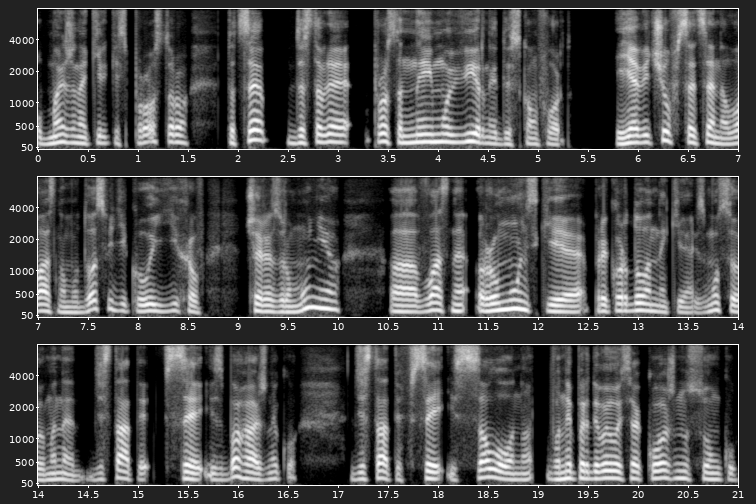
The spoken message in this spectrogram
обмежена кількість простору, то це доставляє просто неймовірний дискомфорт. І я відчув все це на власному досвіді, коли їхав через Румунію. Власне, румунські прикордонники змусили мене дістати все із багажнику, дістати все із салону. Вони передивилися кожну сумку,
